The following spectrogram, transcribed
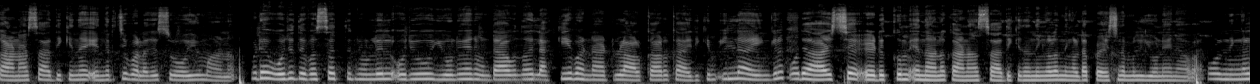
കാണാൻ സാധിക്കുന്നത്. എനർജി വളരെ സ്ലോയുമാണ് ഇവിടെ ഒരു ദിവസത്തിനുള്ളിൽ ഒരു യൂണിയൻ ഉണ്ടാവുന്നത് ലക്കി വണ്ണായിട്ടുള്ള ആൾക്കാർക്കായിരിക്കും. ഇല്ല എങ്കിൽ ഒരാഴ്ച എടുക്കും എന്നാണ് കാണാൻ സാധിക്കുന്നത്. നിങ്ങൾ നിങ്ങളുടെ പേഴ്സണൽ യൂണിയൻ ആവാൻ. അപ്പോൾ നിങ്ങൾ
